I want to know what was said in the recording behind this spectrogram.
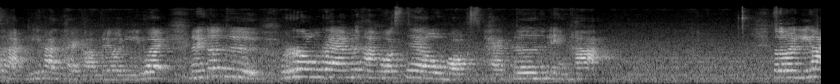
สถานที่การถ่ายทำในวันนี้ด้วย นั่นก็คือโรงแรมนะคะ Hostel Box Packer นั่นเองค่ะสำหรับวันนี้ลา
